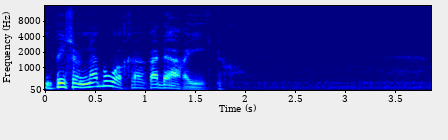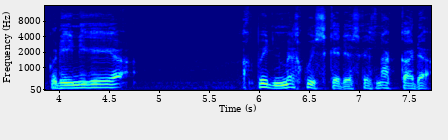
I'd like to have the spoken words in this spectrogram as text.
mpeson nabu wa ka kadara iktu kode inige ya akpid merkuis kedes kes nakada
